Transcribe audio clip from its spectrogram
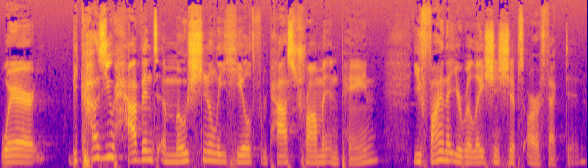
where because you haven't emotionally healed from past trauma and pain, you find that your relationships are affected.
